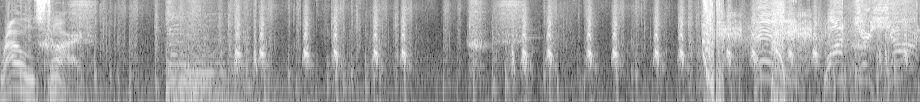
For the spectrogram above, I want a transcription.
Round start. Hey, watch your shot!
